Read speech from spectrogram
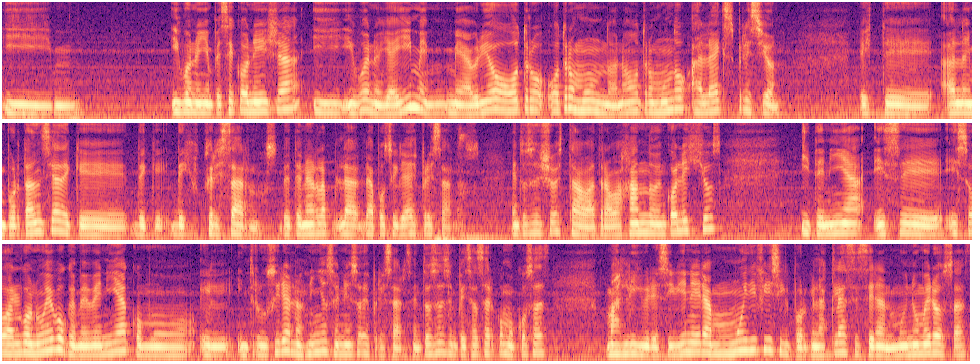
Y, y, bueno, y empecé con ella y, bueno, y ahí me, me, abrió otro, otro mundo, ¿no? Otro mundo a la expresión. Este, a la importancia de que, de que, de expresarnos, de tener la, posibilidad de expresarnos. Entonces yo estaba trabajando en colegios y tenía ese eso algo nuevo que me venía como el introducir a los niños en eso de expresarse. Entonces empecé a hacer como cosas más libres. Si bien era muy difícil porque las clases eran muy numerosas,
